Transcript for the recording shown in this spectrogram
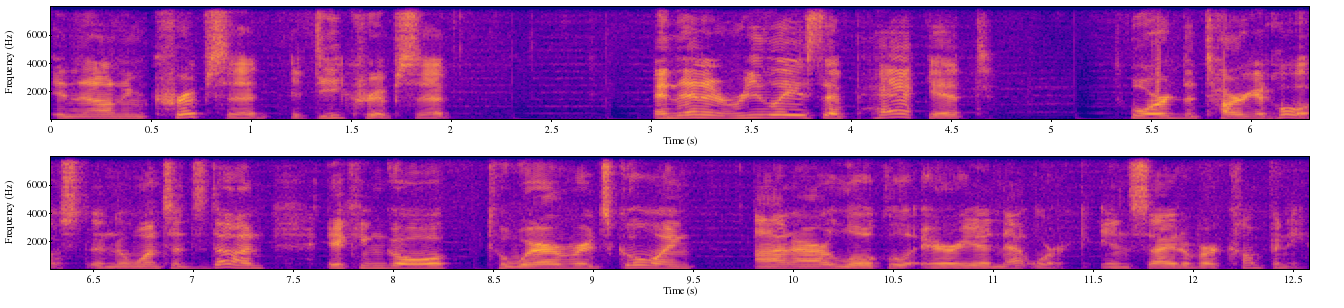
and unencrypts it, it decrypts it, and then it relays that packet the target host. And then once it's done, it can go to wherever it's going on our local area network inside of our company.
